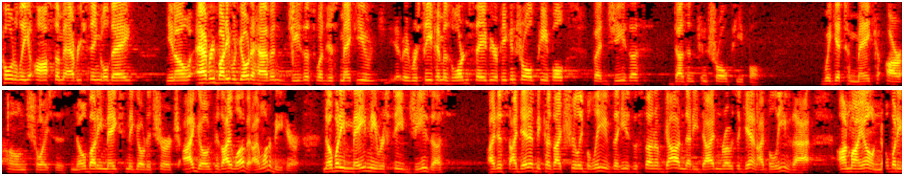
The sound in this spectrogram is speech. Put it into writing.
totally awesome every single day. You know, everybody would go to heaven. Jesus would just make you receive Him as Lord and Savior if He controlled people. But Jesus doesn't control people we get to make our own choices. Nobody makes me go to church. I go because I love it. I want to be here. Nobody made me receive Jesus. I just, I did it because I truly believe that He's the Son of God and that He died and rose again. I believe that on my own. Nobody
